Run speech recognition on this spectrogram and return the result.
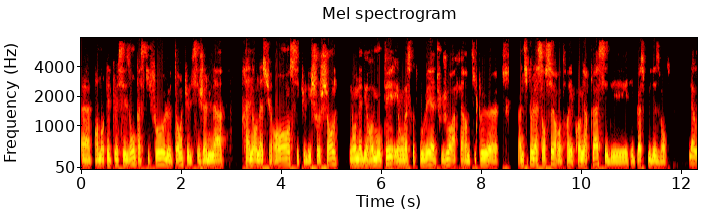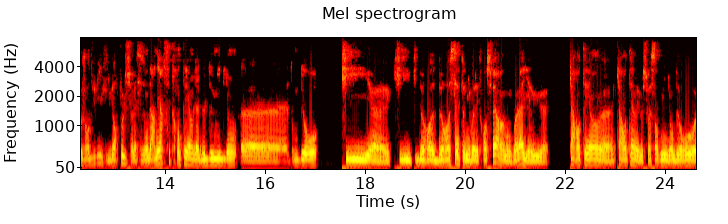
euh, pendant quelques saisons parce qu'il faut le temps que ces jeunes-là prennent en assurance et que les choses changent et on a des remontées et on va se retrouver à toujours à faire un petit peu euh, un petit peu l'ascenseur entre les premières places et des, des places plus décevantes. Là aujourd'hui, Liverpool sur la saison dernière, c'est 31,2 millions euh, donc d'euros qui, euh, qui, qui de, de, recettes au niveau des transferts. Hein. Donc voilà, il y a eu 41 41,60 millions d'euros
